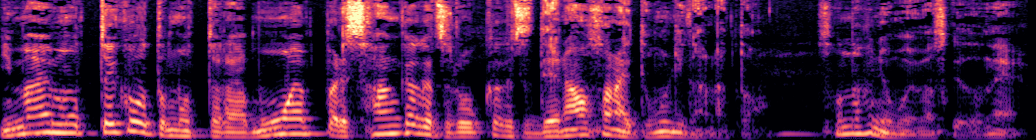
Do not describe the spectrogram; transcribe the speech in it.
2万円持っていこうと思ったら、もうやっぱり3ヶ月、6ヶ月出直さないと無理だなと。そんなふうに思いますけどね。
